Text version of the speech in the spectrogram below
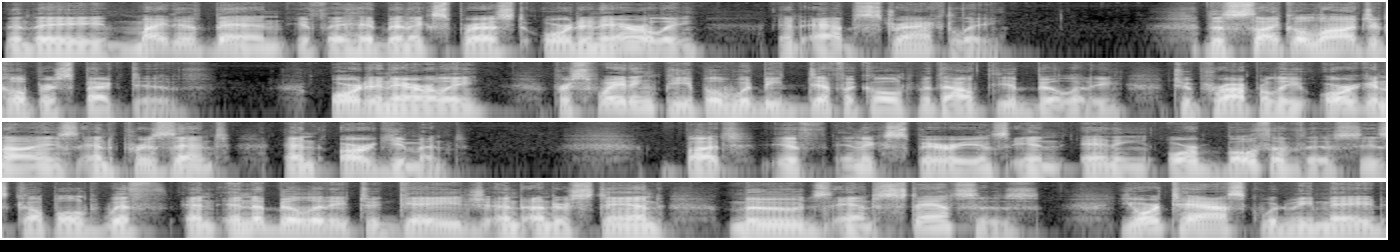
than they might have been if they had been expressed ordinarily and abstractly. The psychological perspective. Ordinarily, persuading people would be difficult without the ability to properly organize and present an argument. But if inexperience in any or both of this is coupled with an inability to gauge and understand moods and stances, your task would be made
